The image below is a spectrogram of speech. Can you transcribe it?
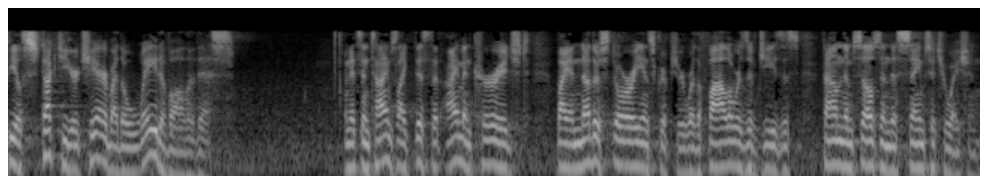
feel stuck to your chair by the weight of all of this. And it's in times like this that I'm encouraged by another story in Scripture where the followers of Jesus found themselves in this same situation.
